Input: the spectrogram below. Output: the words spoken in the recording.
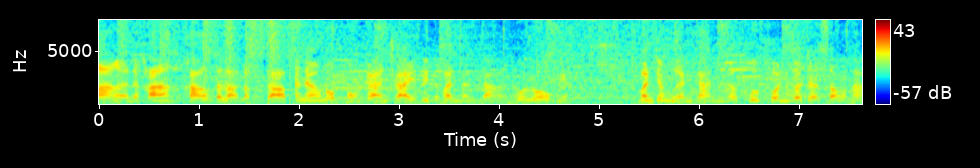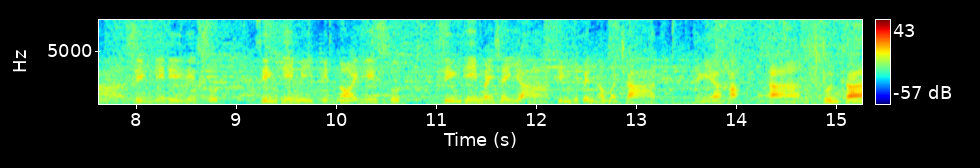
มากๆนะคะ เข้าตลาดหลักทรัพย์แนวโน้มของการใช้ผลิตภัณฑ์ต่างๆ ทั่วโลกเนี่ย มันจะเหมือนกันก็คือคนก็จะสอหาสิ่งที่ดีที่สุด สิ่งที่มีพิษน้อยที่สุด สิ่งที่ไม่ใช่ยา สิ่งที่เป็นธรรมชาติ อย่างเงี้ยค่ะค่ะขอบคุณค่ะ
